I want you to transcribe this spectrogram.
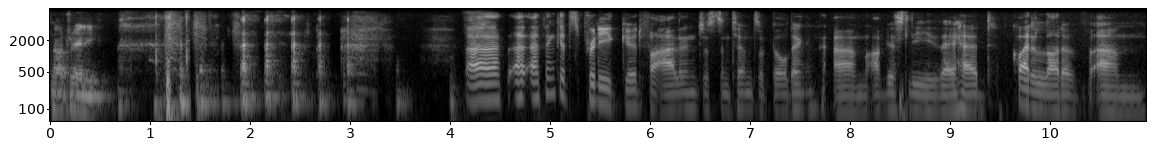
Not really. Uh, I think it's pretty good for Ireland just in terms of building. Um, obviously, they had quite a lot of um,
